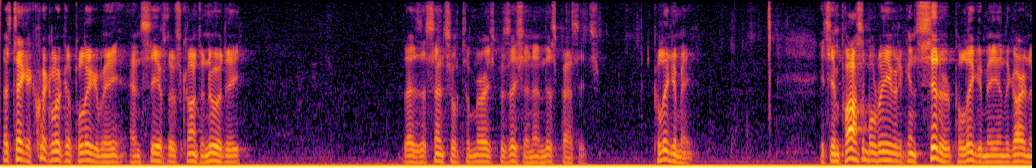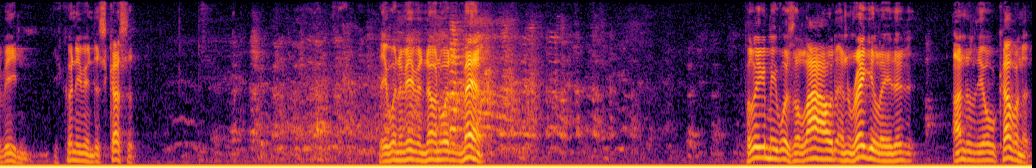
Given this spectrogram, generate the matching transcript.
Let's take a quick look at polygamy and see if there's continuity that is essential to marriage position in this passage. Polygamy. It's impossible to even consider polygamy in the Garden of Eden. You couldn't even discuss it. They wouldn't have even known what it meant. Polygamy was allowed and regulated under the Old Covenant.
